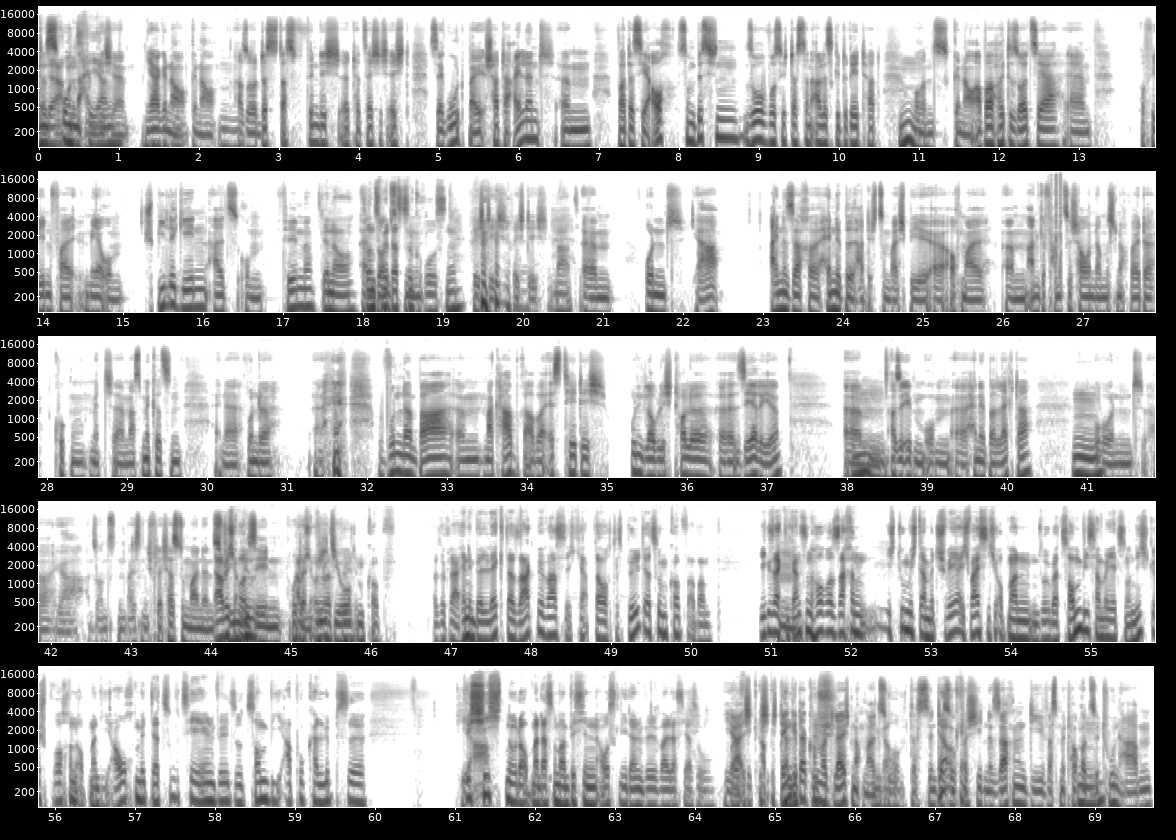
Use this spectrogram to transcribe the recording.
das. Unheimliche. Ja, genau, genau. Mhm. Also das, das finde ich äh, tatsächlich echt sehr gut. Bei Shutter Island ähm, war das ja auch so ein bisschen so, wo sich das dann alles gedreht hat. Hm. Und genau, aber heute soll es ja ähm, auf jeden Fall mehr um Spiele gehen als um Filme. Genau, sonst wird das zu ansonsten- groß, ne? Richtig, richtig. Ähm, und ja, eine Sache, Hannibal hatte ich zum Beispiel äh, auch mal ähm, angefangen zu schauen. Da muss ich noch weiter gucken mit äh, Mads Mikkelsen. Eine wunder, äh, wunderbar ähm, makabre, aber ästhetisch unglaublich tolle äh, Serie. Ähm, Mm. Also eben um äh, Hannibal Lecter. Hm. Und äh, ja, ansonsten weiß nicht, vielleicht hast du mal einen Da Stream gesehen oder ein Video. Bild im Kopf. Also klar, Hannibal Lecter sagt mir was. Ich habe da auch das Bild dazu im Kopf, aber wie gesagt, die Mhm. ganzen Horrorsachen, ich tue mich damit schwer. Ich weiß nicht, ob man so über Zombies haben wir jetzt noch nicht gesprochen, ob man die auch mit dazu zählen will, so Zombie-Apokalypse. Ja. Geschichten oder ob man das nochmal ein bisschen ausgliedern will, weil das ja so. Ja, ich, ich, ich denke, da kommen wir gleich nochmal zu. Das sind ja, Ja, so okay. verschiedene Sachen, die was mit Horror zu Mhm. tun haben.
